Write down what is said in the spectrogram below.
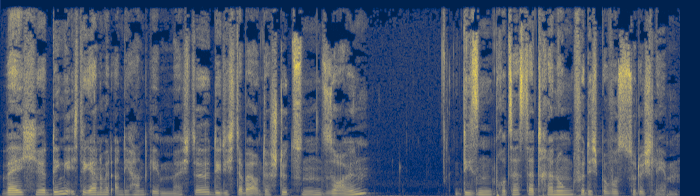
welche Dinge ich dir gerne mit an die Hand geben möchte, die dich dabei unterstützen sollen, diesen Prozess der Trennung für dich bewusst zu durchleben.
